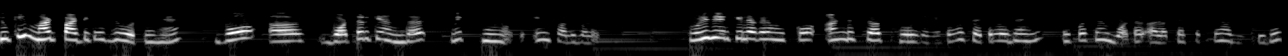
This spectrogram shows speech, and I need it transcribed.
क्योंकि मड पार्टिकल्स जो होते हैं वो वाटर के अंदर मिक्स नहीं होते इनसॉल्युबल होते। थोड़ी देर के लिए अगर हम उसको अनडिस्टर्ब छोड़ देंगे तो वो सेटल हो जाएँगे। ऊपर से हम वाटर अलग कर सकते हैं और नीचे जो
